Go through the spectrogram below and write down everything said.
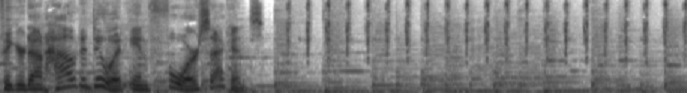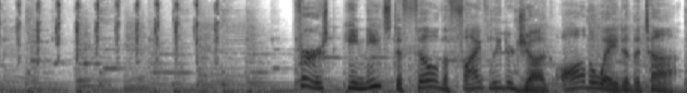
figured out how to do it in 4 seconds. First, he needs to fill the 5 liter jug all the way to the top.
